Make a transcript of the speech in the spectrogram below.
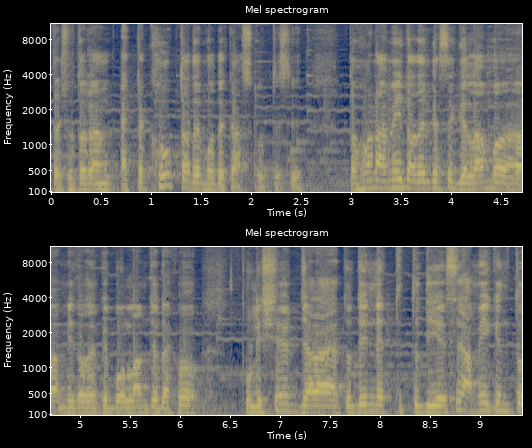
তা সুতরাং একটা ক্ষোভ তাদের মধ্যে কাজ করতেছে। তখন আমি তাদের কাছে গেলাম আমি তাদেরকে বললাম যে দেখো পুলিশের যারা এতদিন নেতৃত্ব দিয়েছে আমি কিন্তু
